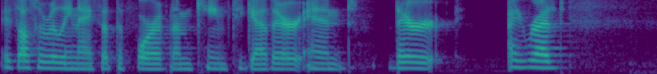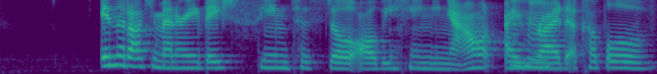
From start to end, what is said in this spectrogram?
it's also really nice that the four of them came together and they're, I read in the documentary, they seem to still all be hanging out. Mhm. I read a couple of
